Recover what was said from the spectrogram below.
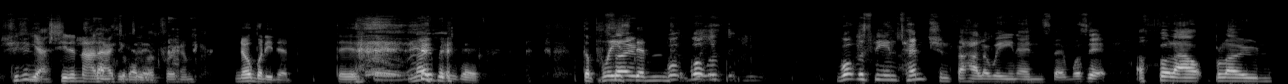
She didn't. Yeah, she did not come to get actively look for him. Nobody did. They Nobody did. the police so didn't. What, what was what was the intention for Halloween Ends then? Was it a full out blown,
